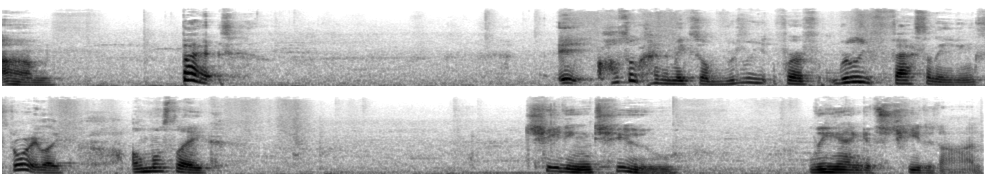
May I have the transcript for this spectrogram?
Um, but it also kind of makes a really for a really fascinating story, like almost like cheating too. LeAnn gets cheated on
